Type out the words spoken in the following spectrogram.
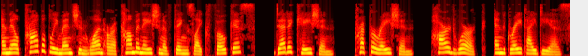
and they'll probably mention one or a combination of things like focus, dedication, preparation, hard work, and great ideas.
